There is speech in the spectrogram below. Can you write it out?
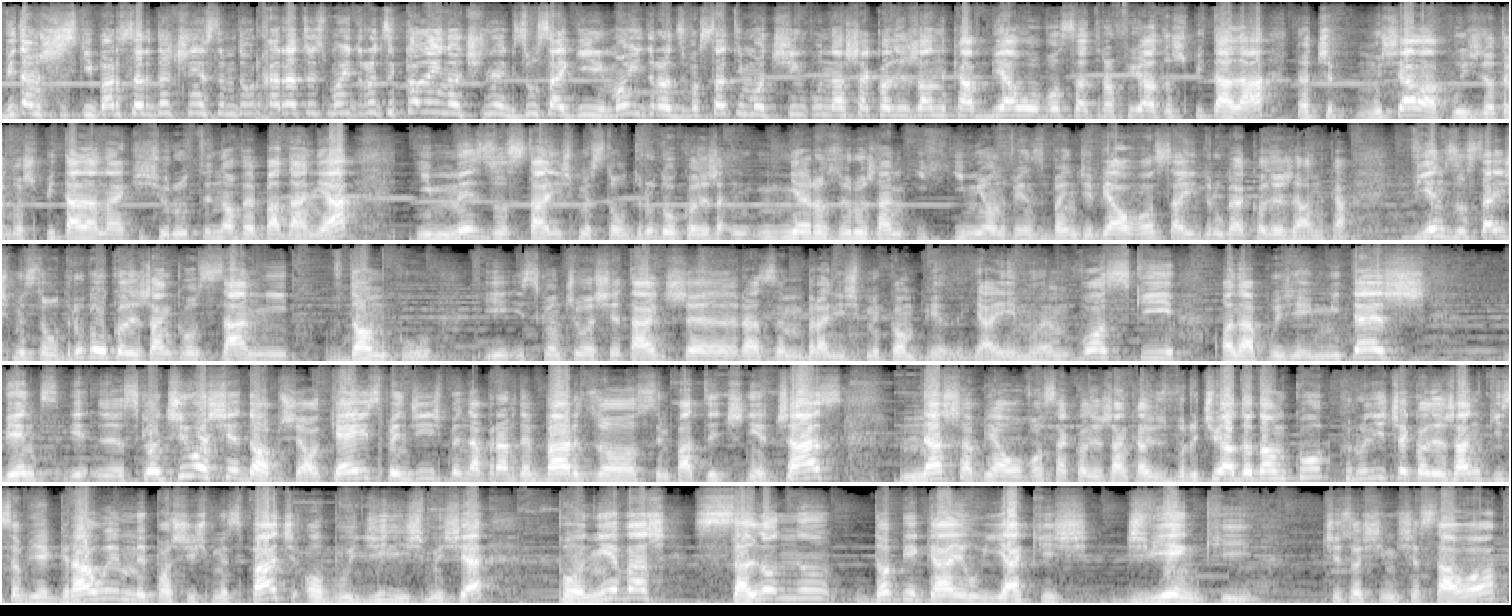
Witam wszystkich bardzo serdecznie, jestem Durhara, to jest moi drodzy kolejny odcinek z Usagi. Moi drodzy, w ostatnim odcinku nasza koleżanka Białowosa trafiła do szpitala, znaczy musiała pójść do tego szpitala na jakieś rutynowe badania i my zostaliśmy z tą drugą koleżanką, nie rozróżniam ich imion, więc będzie Białowosa i druga koleżanka. Więc zostaliśmy z tą drugą koleżanką sami w domku. I, I skończyło się tak, że razem braliśmy kąpiel. Ja jej myłem włoski, ona później mi też. Więc e, skończyło się dobrze, ok? Spędziliśmy naprawdę bardzo sympatycznie czas. Nasza białowosa koleżanka już wróciła do domku. Królicze koleżanki sobie grały, my poszliśmy spać, obudziliśmy się, ponieważ z salonu dobiegają jakieś dźwięki. Czy coś im się stało?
